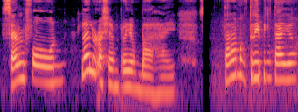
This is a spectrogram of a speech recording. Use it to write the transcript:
cellphone, lalo na syempre yung bahay. Tara, mag-tripping tayo.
